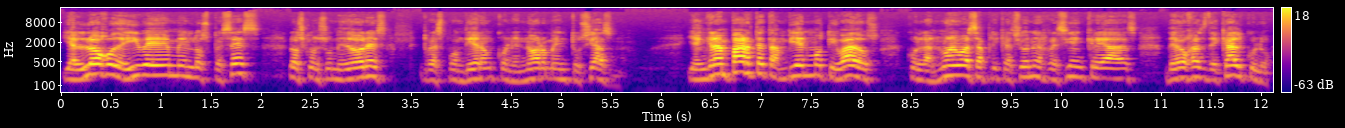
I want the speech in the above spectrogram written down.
y el logo de IBM en los PCs, los consumidores respondieron con enorme entusiasmo. Y en gran parte también motivados con las nuevas aplicaciones recién creadas de hojas de cálculo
